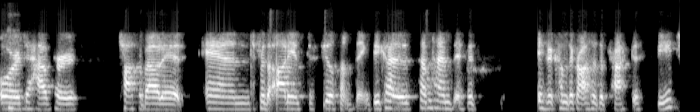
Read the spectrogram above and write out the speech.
or mm-hmm. to have her talk about it, and for the audience to feel something. Because sometimes if it's if it comes across as a practice speech,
